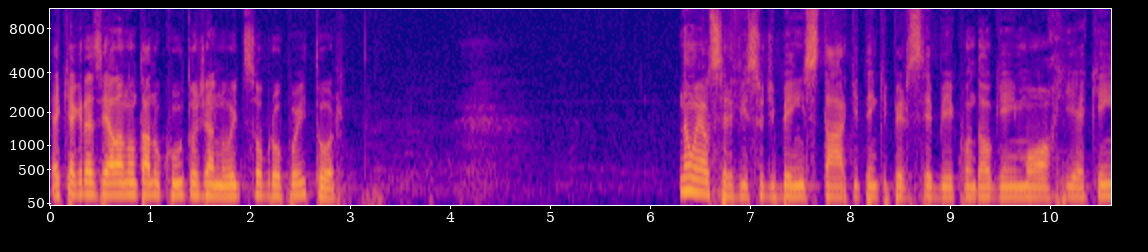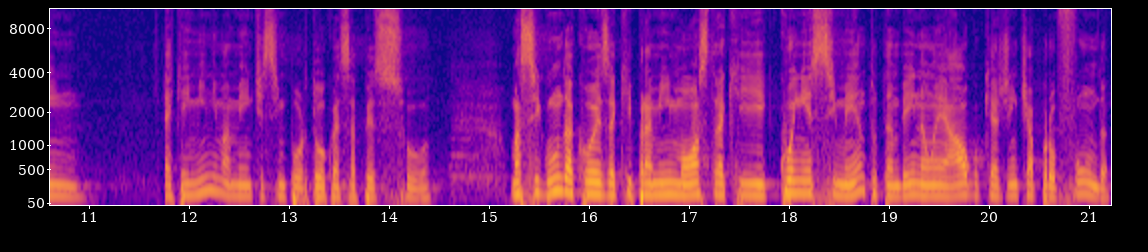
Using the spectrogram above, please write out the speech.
É que a Graziela não está no culto hoje à noite, sobrou para o Heitor. Não é o serviço de bem-estar que tem que perceber quando alguém morre, é quem é quem minimamente se importou com essa pessoa. Uma segunda coisa que para mim mostra que conhecimento também não é algo que a gente aprofunda.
